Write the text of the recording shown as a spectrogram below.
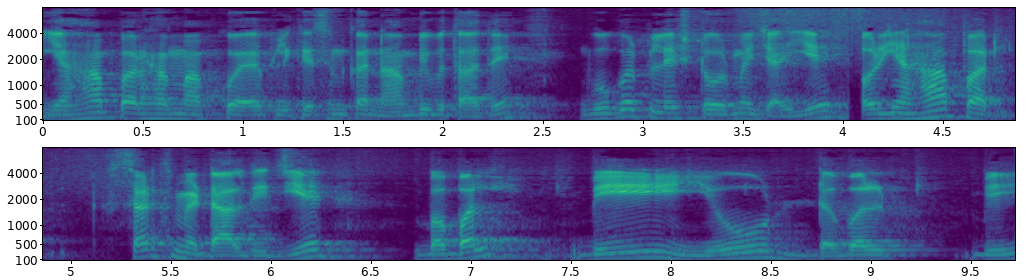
यहाँ पर हम आपको एप्लीकेशन का नाम भी बता दें। गूगल प्ले स्टोर में जाइए और यहाँ पर सर्च में डाल दीजिए bubble B U double B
